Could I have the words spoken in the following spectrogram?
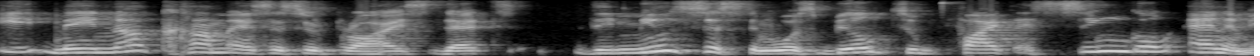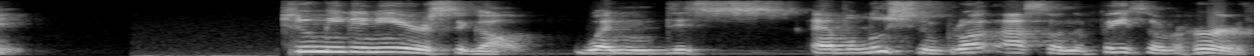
it may not come as a surprise that the immune system was built to fight a single enemy. Two million years ago, when this evolution brought us on the face of Earth,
